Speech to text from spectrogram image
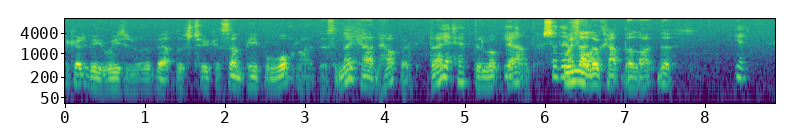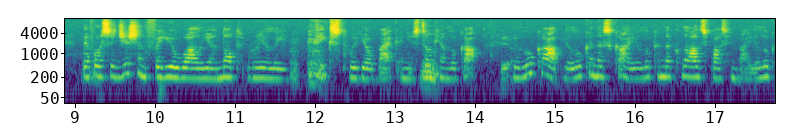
you've got to be reasonable about this too, because some people walk like this and they can't help it. They have to look down. So When they look up, they're like this. Therefore, suggestion for you while you're not really fixed with your back and you still Mm. can look up. Yeah. You look up, you look in the sky, you look in the clouds passing by, you look,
